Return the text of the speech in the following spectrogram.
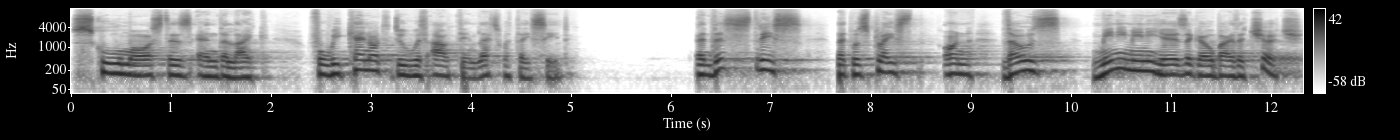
schoolmasters, and the like, for we cannot do without them. That's what they said. And this stress that was placed on those many, many years ago by the church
